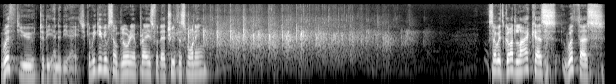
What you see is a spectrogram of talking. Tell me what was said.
with you to the end of the age. Can we give him some glory and praise for that truth this morning? So it's God like us, with us.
